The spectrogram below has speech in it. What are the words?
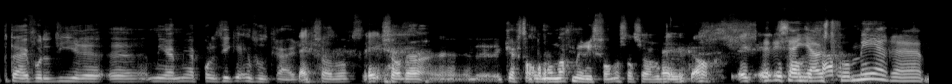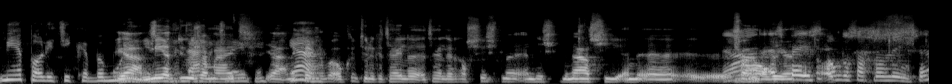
Partij voor de Dieren uh, meer, meer politieke invloed krijgen. Nee. Ik, zou dat, ik, zou daar, uh, ik krijg er allemaal nachtmerries van als dat zou gebeuren. Nee, ik, ik, die zijn juist voor meer, meer politieke bemoeienis. Ja, meer duurzaamheid. Ja, en dan ja. krijgen we ook natuurlijk het hele, het hele racisme en discriminatie en ja, de SP is anders dan GroenLinks, hè?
